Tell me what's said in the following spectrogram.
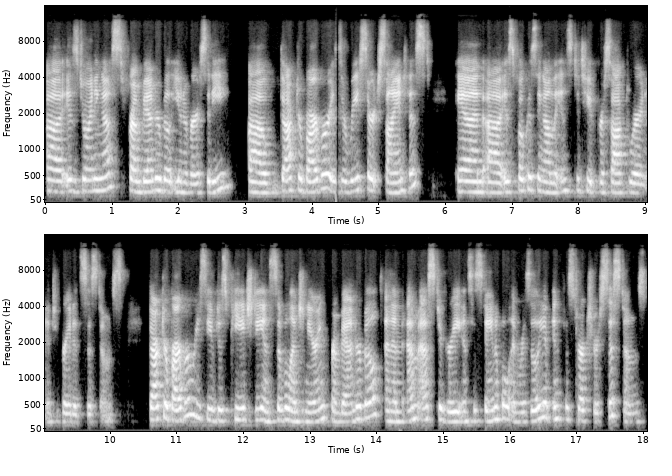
uh, is joining us from Vanderbilt University. Uh, Dr. Barbour is a research scientist and uh, is focusing on the Institute for Software and Integrated Systems. Dr. Barbour received his PhD in civil engineering from Vanderbilt and an MS degree in sustainable and resilient infrastructure systems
